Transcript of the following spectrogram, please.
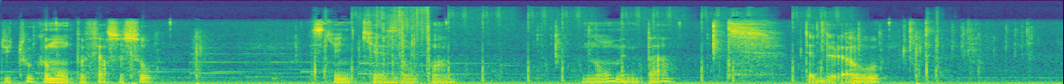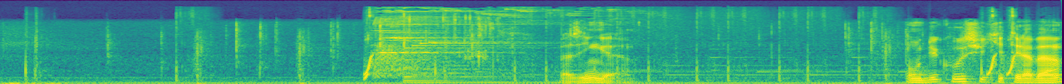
du tout comment on peut faire ce saut. Est-ce qu'il y a une caisse dans le coin? Non, même pas. Peut-être de là-haut. Donc du coup, celui qui était là-bas,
